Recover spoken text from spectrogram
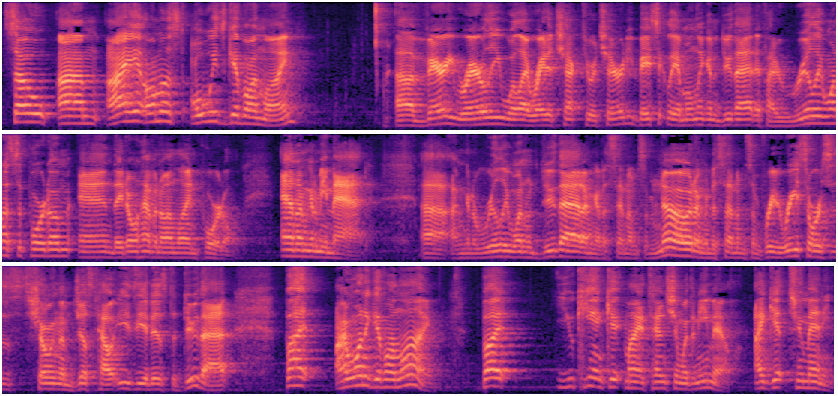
So um, I almost always give online. Uh, very rarely will I write a check to a charity. Basically, I'm only going to do that if I really want to support them and they don't have an online portal and I'm going to be mad. Uh, I'm going to really want them to do that. I'm going to send them some note. I'm going to send them some free resources showing them just how easy it is to do that. But I want to give online. But you can't get my attention with an email. I get too many.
